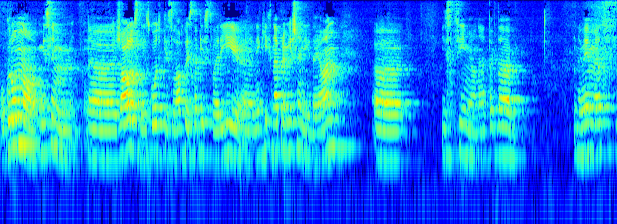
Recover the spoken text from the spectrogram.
ogromno, mislim, eh, žalostnih zgodb, ki se lahko iz takih stvari, eh, nekih nepremišljenih dejanj eh, izcimijo. Ne. Tako da, ne vem, jaz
